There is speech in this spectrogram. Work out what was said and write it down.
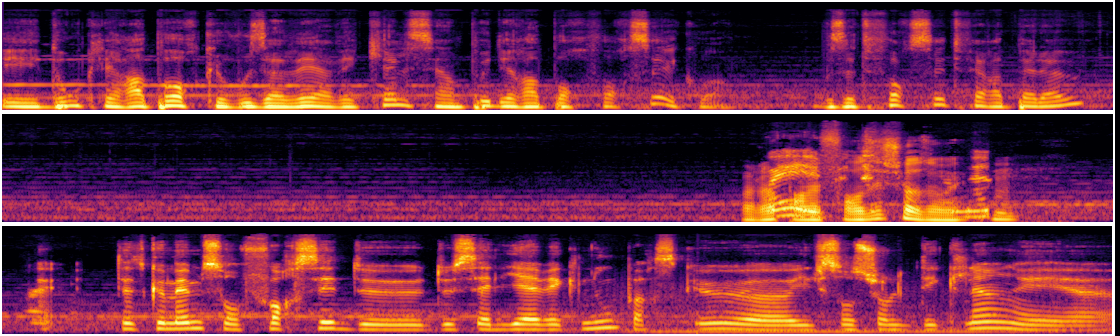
Et donc les rapports que vous avez avec elle, c'est un peu des rapports forcés, quoi. Vous êtes forcé de faire appel à eux? Voilà, Ouais, par la force des choses, ouais. Peut-être que même sont forcés de, de s'allier avec nous parce que euh, ils sont sur le déclin et euh,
